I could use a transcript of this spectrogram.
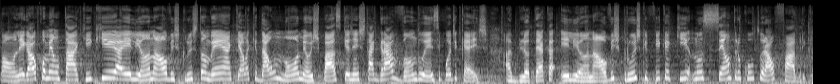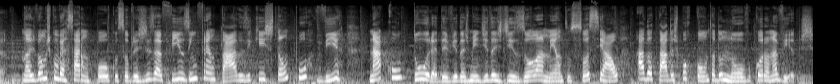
Bom, legal comentar aqui que a Eliana Alves Cruz também é aquela que dá o um nome ao espaço que a gente está gravando esse podcast. A Biblioteca Eliana Alves Cruz, que fica aqui no Centro Cultural Fábrica. Nós vamos conversar um pouco sobre os desafios enfrentados e que estão por vir na cultura devido às medidas de isolamento social adotadas por conta do novo coronavírus.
